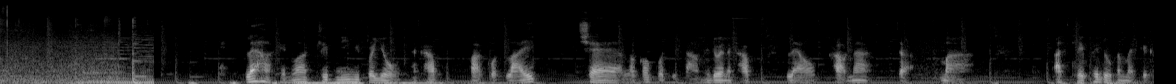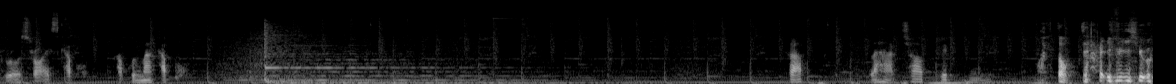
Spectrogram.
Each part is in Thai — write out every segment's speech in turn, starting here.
และหากเห็นว่าคลิปนี้มีประโยชน์นะครับ ฝากกดไลค์แชร์แล้วก็กดติดตามให้ด้วยนะครับ แล้วคราวหน้าจะมาอัดคลิปให้ดูกันใหม่เกี่ยวกับ Rolls-Royce ครับผม ขอบคุณมากครับครั และหากชอบคลิปนี้ ตกใจพี่อยู่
